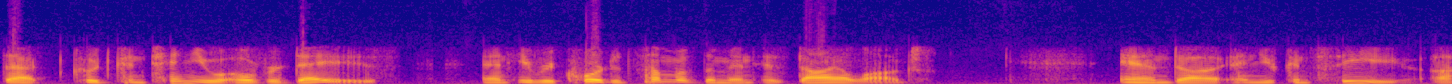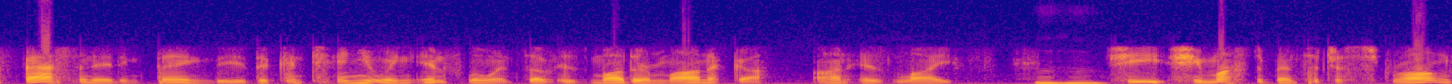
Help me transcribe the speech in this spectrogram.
that could continue over days. And he recorded some of them in his dialogues and uh, and you can see a fascinating thing the the continuing influence of his mother Monica on his life. Mhm. She she must have been such a strong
